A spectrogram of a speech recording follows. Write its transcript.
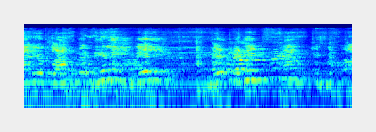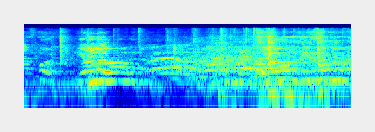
and your classmates really, really made it, and it's with our. We all- we all listen you,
